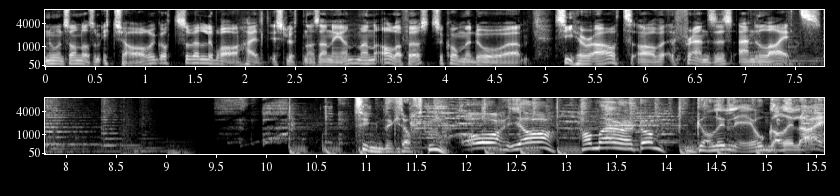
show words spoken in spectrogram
noen sånne som ikke har gått så veldig bra helt i slutten av sendingen. Men aller først så kommer da See Her Out av Frances and the Lights. Tyngdekraften. Å ja! Han har jeg hørt om. Galileo Galilei.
